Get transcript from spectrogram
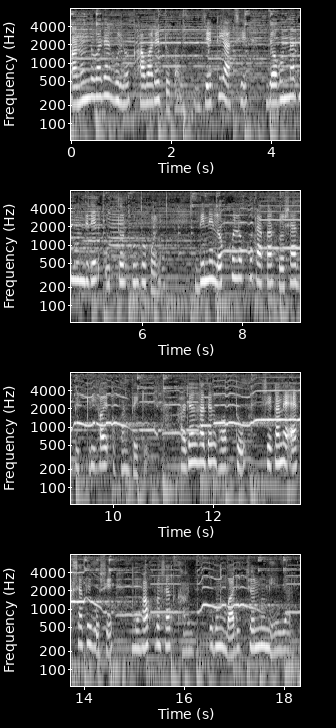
আনন্দবাজার হলো খাবারের দোকান, যেটি আছে জগন্নাথ মন্দিরের উত্তর পূর্ব কোণে। দিনে লক্ষ লক্ষ টাকার প্রসাদ বিক্রি হয় ওখান থেকে। হাজার হাজার ভক্ত সেখানে একসাথে বসে মহাপ্রসাদ খান এবং বাড়ির জন্য নিয়ে যান।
